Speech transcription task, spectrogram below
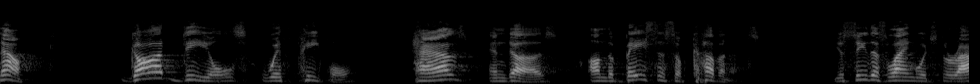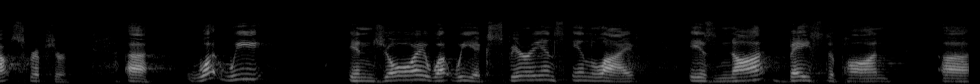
Now, God deals with people, has and does, on the basis of covenant. You see this language throughout Scripture. Uh, what we enjoy, what we experience in life, is not based upon uh,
